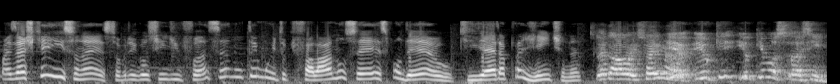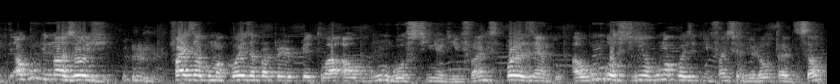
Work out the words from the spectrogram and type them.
Mas acho que é isso, né? Sobre gostinho de infância, não tem muito o que falar, a não ser responder o que era pra gente, né? Legal, é isso aí mesmo. E, e o que, e o que você, assim, algum de nós hoje faz alguma coisa pra perpetuar algum gostinho de infância? Por exemplo, algum gostinho, alguma coisa de infância virou tradição?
